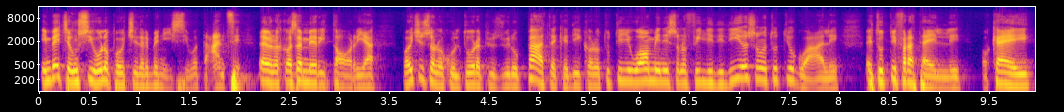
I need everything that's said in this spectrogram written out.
invece un siu lo puoi uccidere benissimo, anzi è una cosa meritoria. Poi ci sono culture più sviluppate che dicono tutti gli uomini sono figli di Dio e sono tutti uguali e tutti fratelli, ok?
